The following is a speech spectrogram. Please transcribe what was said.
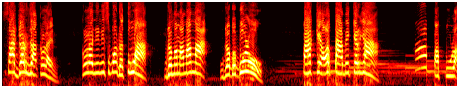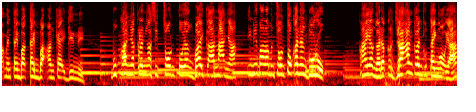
Sadar nggak kalian? Kalian ini semua udah tua, udah mama-mama, udah berbulu. Pakai otak mikirnya. Apa pula main tembak-tembakan kayak gini? Bukannya kalian ngasih contoh yang baik ke anaknya, ini malah mencontohkan yang buruk. Kayak nggak ada kerjaan kalian ku tengok ya.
